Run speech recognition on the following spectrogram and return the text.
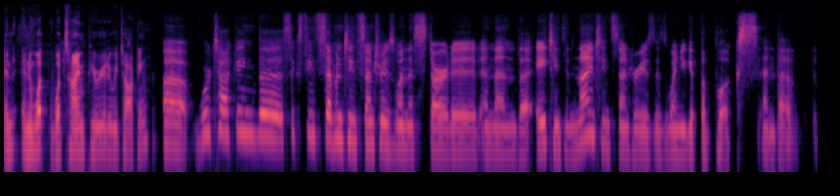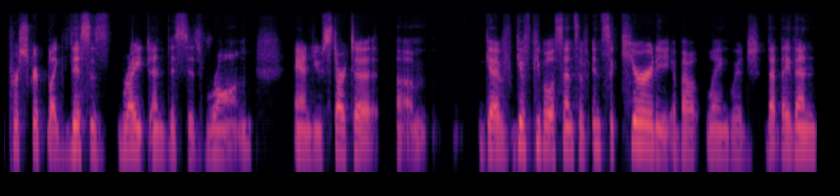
and and what what time period are we talking uh we're talking the 16th 17th centuries when this started and then the 18th and 19th centuries is when you get the books and the prescript like this is right and this is wrong and you start to um, give give people a sense of insecurity about language that they then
